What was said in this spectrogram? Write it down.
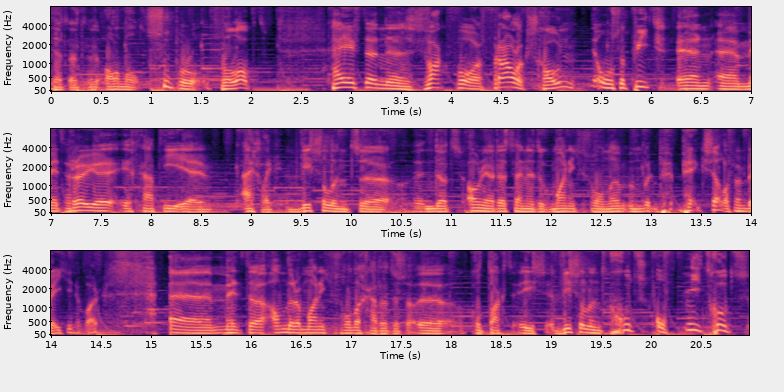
dat het allemaal soepel verloopt. Hij heeft een uh, zwak voor vrouwelijk schoon, onze Piet. En met Reuien gaat hij eigenlijk wisselend... dat, oh ja, dat zijn natuurlijk mannetjeshonden. Ben ik zelf een beetje in de war. met andere mannetjeshonden gaat het dus... contact is wisselend goed of niet goed.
